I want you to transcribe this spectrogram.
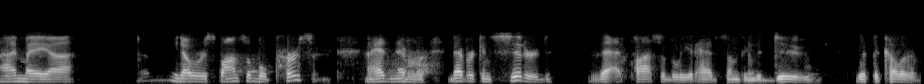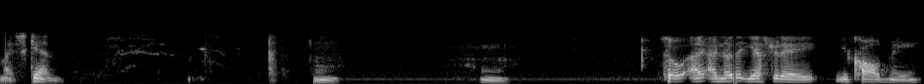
I'm a uh, you know responsible person. I had never never considered that possibly it had something to do with the color of my skin. Hmm. Hmm. So I, I know that yesterday you called me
